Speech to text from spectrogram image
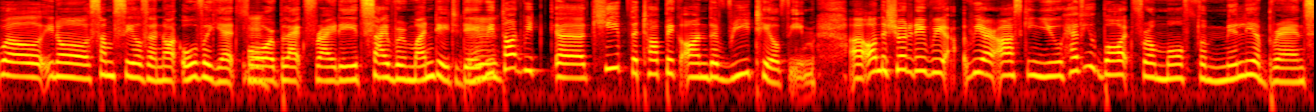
well, you know, some sales are not over yet for Black Friday. It's Cyber Monday today. We thought we'd uh, keep the topic on the retail theme. Uh, on the show today, we we are asking you: Have you bought from more familiar brands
